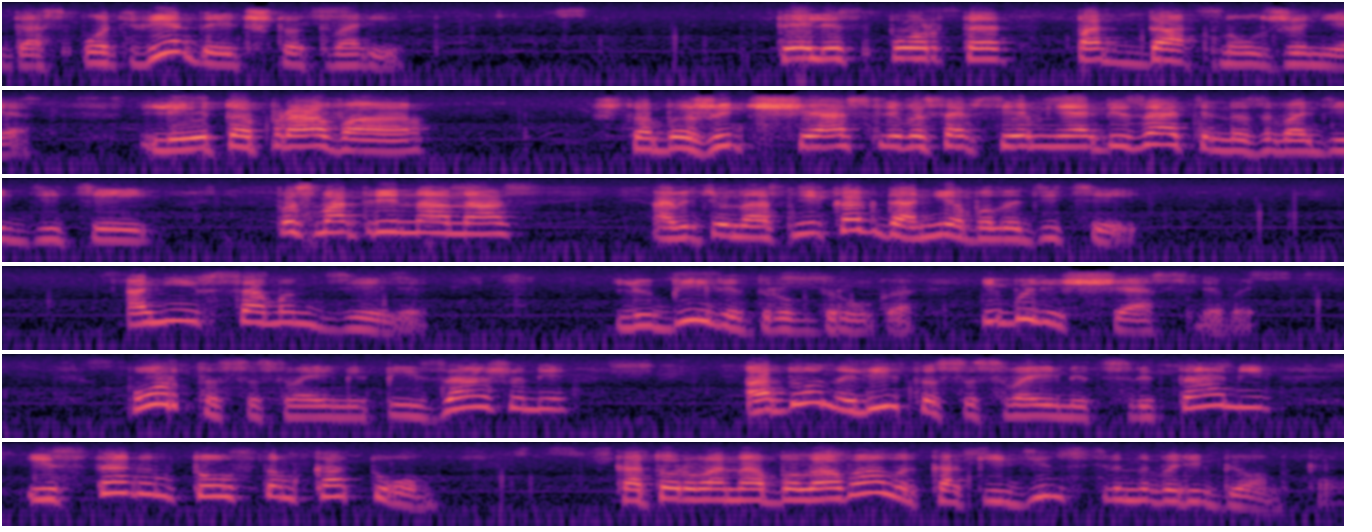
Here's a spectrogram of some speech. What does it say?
Господь ведает, что творит». Телеспорта поддакнул жене. «Лита права. Чтобы жить счастливо, совсем не обязательно заводить детей. Посмотри на нас». А ведь у нас никогда не было детей. Они в самом деле любили друг друга и были счастливы. Порта со своими пейзажами, а Дона Лита со своими цветами и старым толстым котом, которого она баловала как единственного ребенка.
